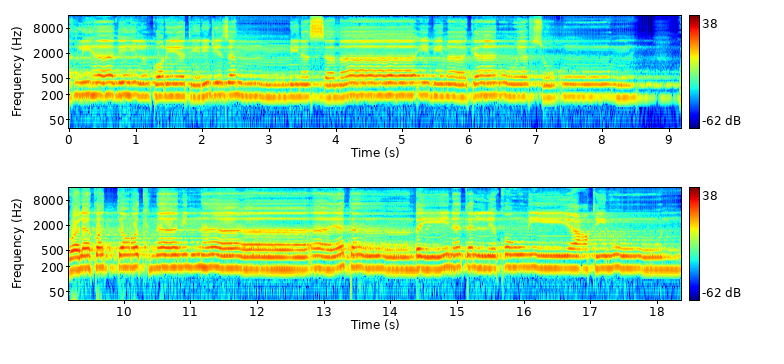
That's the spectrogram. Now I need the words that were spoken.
أهل هذه القرية رجزا من السماء بما كانوا يفسقون. ولقد تركنا منها آية بينة لقوم يعقلون.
